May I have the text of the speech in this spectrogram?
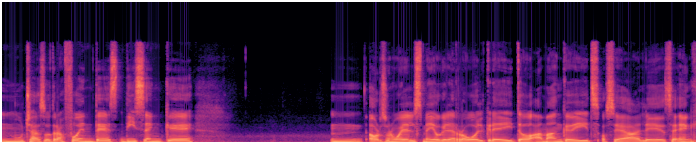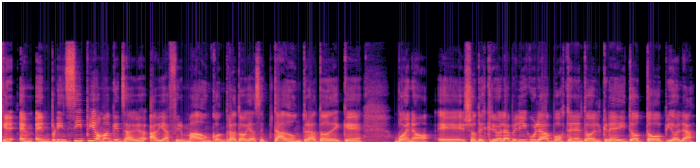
muchas otras fuentes dicen que mm, Orson Welles medio que le robó el crédito a Mankiewicz, o sea, en, principio Mankiewicz había, firmado un contrato, había aceptado un trato de que, bueno, eh, yo te escribo la película, vos tenés todo el crédito, todo piola.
